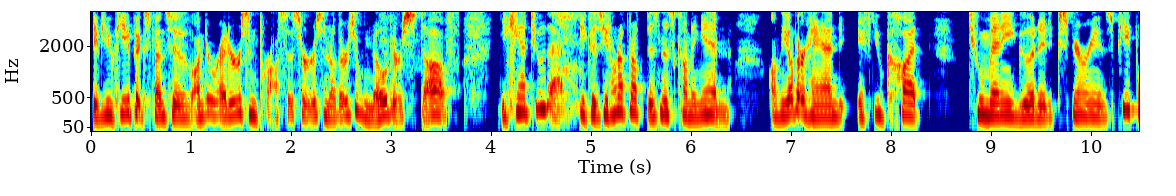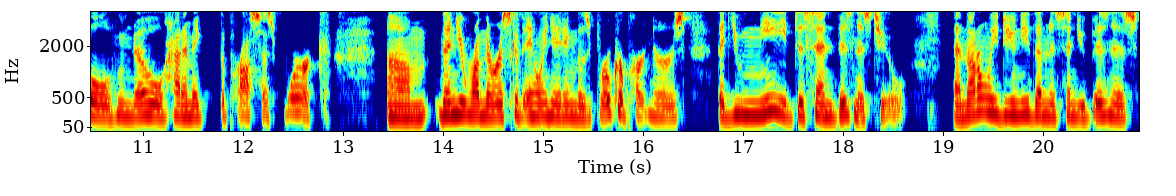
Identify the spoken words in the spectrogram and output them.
if you keep expensive underwriters and processors and others who know their stuff, you can't do that because you don't have enough business coming in. On the other hand, if you cut too many good and experienced people who know how to make the process work, um, then you run the risk of alienating those broker partners that you need to send business to. And not only do you need them to send you business,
